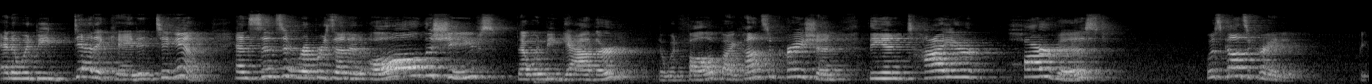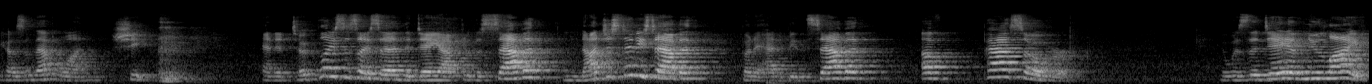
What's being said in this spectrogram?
and it would be dedicated to Him. And since it represented all the sheaves that would be gathered, would follow by consecration, the entire harvest was consecrated because of that one sheep. And it took place, as I said, the day after the Sabbath, not just any Sabbath, but it had to be the Sabbath of Passover. It was the day of new life,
